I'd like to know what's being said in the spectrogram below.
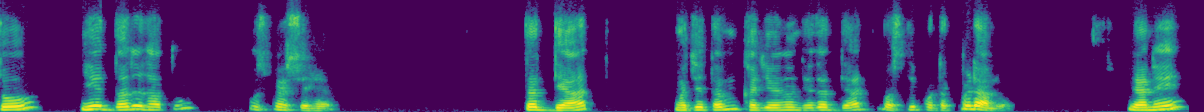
तो ये दध धातु उसमें से है। तद्यात मचितम खजेन बस्ती पटक में डालो। यानी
